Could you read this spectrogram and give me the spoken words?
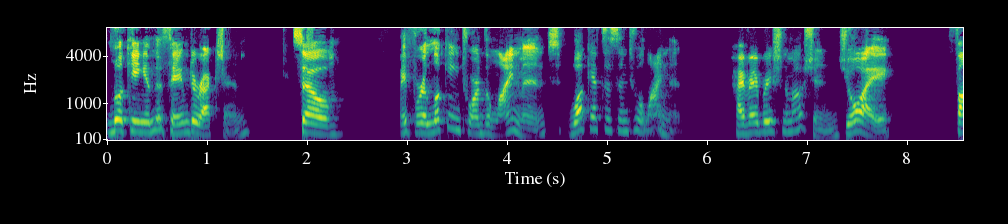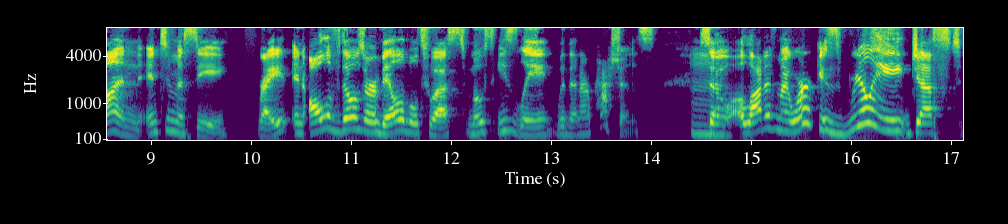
looking in the same direction so if we're looking towards alignment, what gets us into alignment? High vibration emotion, joy, fun, intimacy, right? And all of those are available to us most easily within our passions. Mm. So a lot of my work is really just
